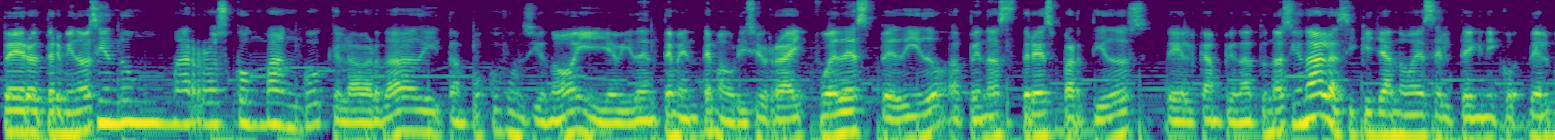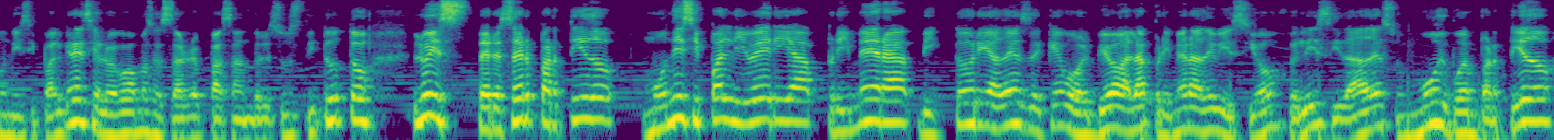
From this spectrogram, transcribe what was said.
pero terminó siendo un arroz con mango que la verdad y tampoco funcionó y evidentemente Mauricio Wright fue despedido apenas tres partidos del campeonato nacional, así que ya no es el técnico del Municipal Grecia. Luego vamos a estar repasando el sustituto. Luis, tercer partido Municipal Liberia, primera victoria desde que volvió a la primera división. Felicidades, un muy buen partido.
